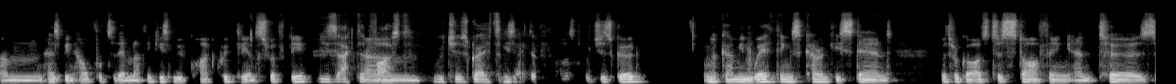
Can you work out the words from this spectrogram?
um, has been helpful to them, and I think he's moved quite quickly and swiftly. He's acted um, fast, which is great. He's acted fast, which is good. Look, I mean, where things currently stand with regards to staffing and TERS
